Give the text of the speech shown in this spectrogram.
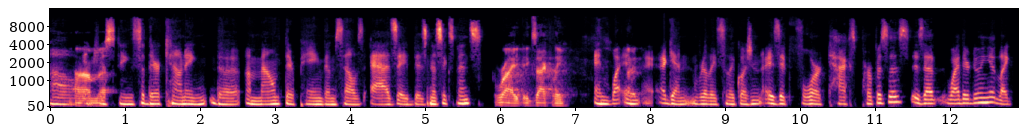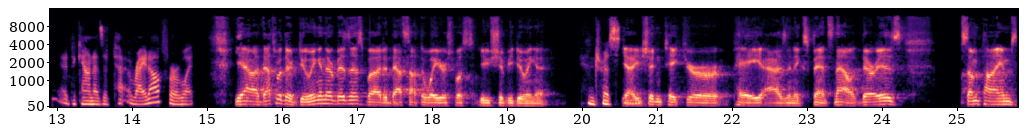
Oh, um, interesting. So they're counting the amount they're paying themselves as a business expense? Right, exactly. And what? And again, really silly question: Is it for tax purposes? Is that why they're doing it, like to count as a ta- write-off, or what? Yeah, that's what they're doing in their business, but that's not the way you're supposed to. You should be doing it. Interesting. Yeah, you shouldn't take your pay as an expense. Now, there is sometimes,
